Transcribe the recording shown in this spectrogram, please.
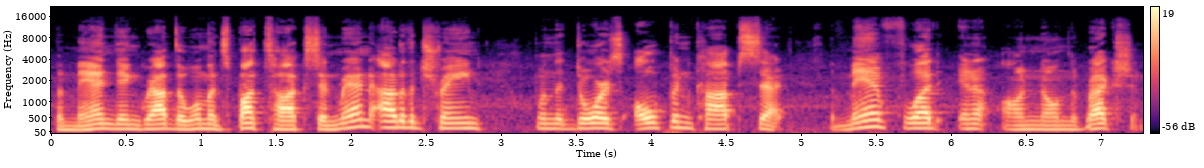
The man then grabbed the woman's buttocks and ran out of the train when the doors opened, cops said. The man fled in an unknown direction.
